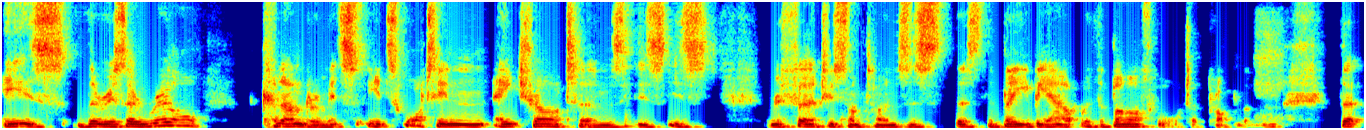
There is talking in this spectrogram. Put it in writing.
is there is a real conundrum. It's it's what in HR terms is is referred to sometimes as, as the baby out with the bathwater problem. That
